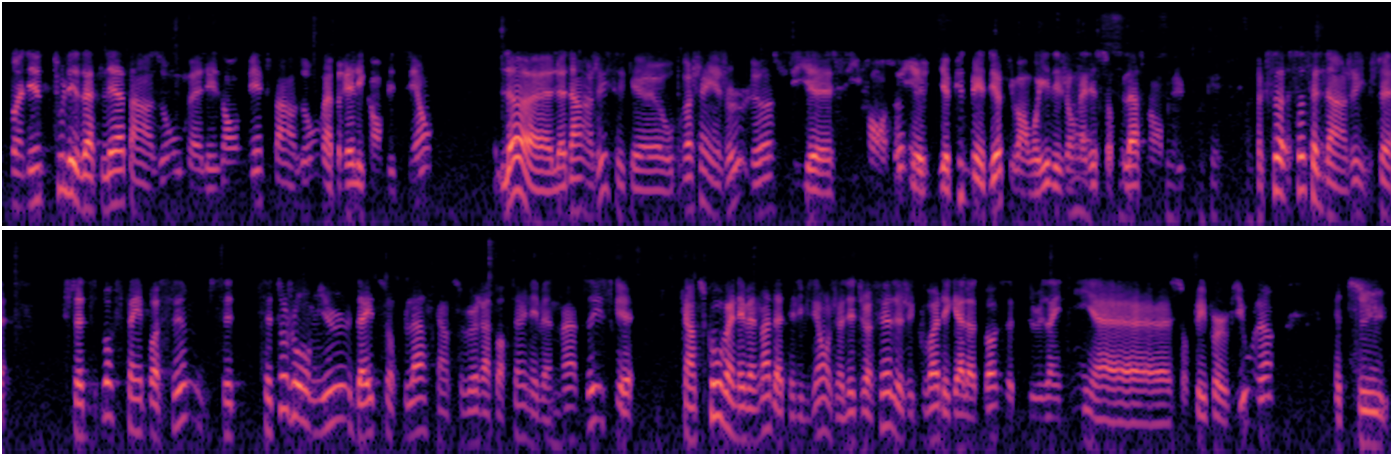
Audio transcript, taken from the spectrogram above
disponible tous les athlètes en Zoom, les ondes mixtes en Zoom après les compétitions. Là, euh, le danger, c'est qu'au prochain jeu, là, euh, s'ils font ça, il n'y a, plus de médias qui vont envoyer des journalistes sur place non plus. ça, ça c'est le danger. Je te, je te dis pas que c'est impossible, c'est c'est toujours mieux d'être sur place quand tu veux rapporter un événement. Tu sais, que quand tu couvres un événement de la télévision, je l'ai déjà fait, j'ai couvert des galas de boxe depuis deux ans et demi euh, sur pay-per-view. Tu,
